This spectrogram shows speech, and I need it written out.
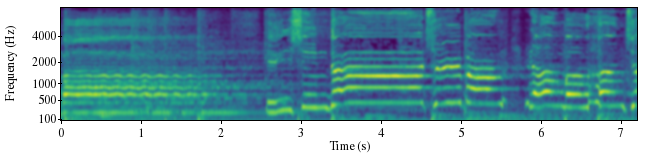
吧。隐形的翅膀，让梦恒久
